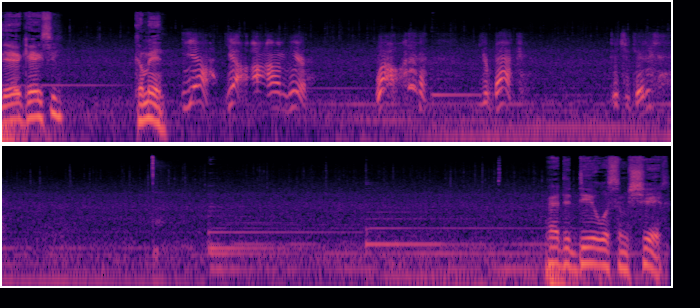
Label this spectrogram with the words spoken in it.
You there, Casey? Come in. Yeah, yeah, I- I'm here. Wow, you're back. Did you get it? Had to deal with some shit.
